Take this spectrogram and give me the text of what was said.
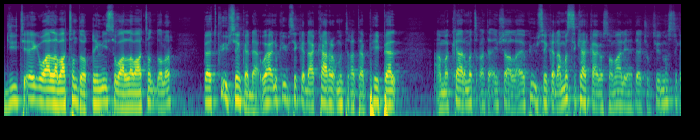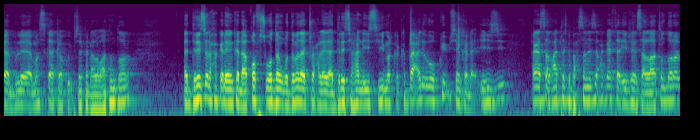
G t a waa labaatan dollar qiimihiisa waa labaatan dollar. Baad ku iibsan kadhaa waxaad ku iibsan kadhaa kaar mataqataa paypal ama kaar mataqaanta insha allah ku iibsan kadhaa masterkaarkaaga soomaaliya. Haddaad joogtid masterkaar buu leeyahay. Masterkaarkaa ku iibsan kadhaa labaatan dollar. Adress waxaa ka dhigan kadhaa qof wadan waddamada leedahay adress ahaan easy. Marka kabacdi uu ku iibsan kadhaa easy. Xaggaasa lacagta ka baxsanaysa xaggaasaa iibsanaysaa labaatan dollar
